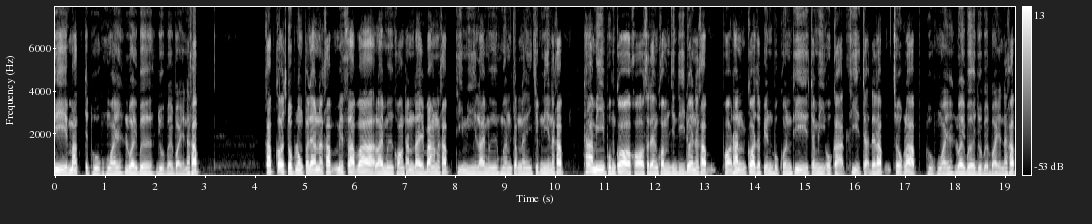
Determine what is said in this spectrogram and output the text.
ที่มักจะถูกหวยรวยเบอร์อยู่บ่อยๆนะครับ ครับก็จบลงไปแล้วนะครับ ไม่ทราบว่าลายมือของท่านใดบ้างนะครับ ที่มีลายมือเหมือนกับในคลิปนี้นะครับ ถ้ามีผมก็ขอแสดงความยินดีด้วยนะครับ เพราะท่านก็จะเป็นบุคคลที่จะมีโอกาสที่จะได้รับโชคลาภถูกหวยรวยเบอร์อยู่บ่อย ๆนะครับ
